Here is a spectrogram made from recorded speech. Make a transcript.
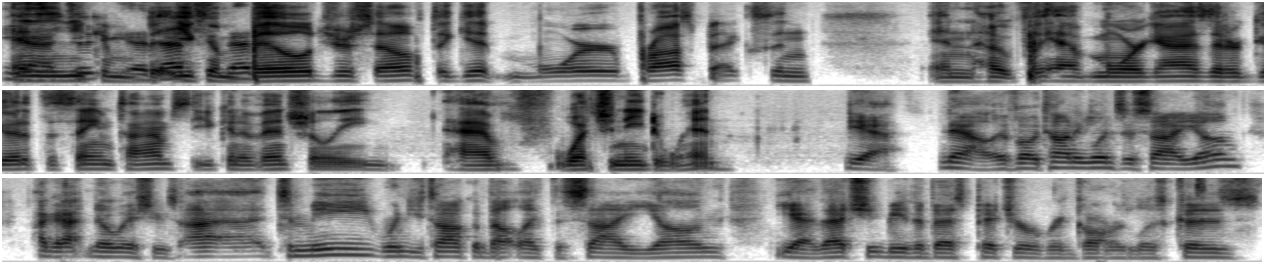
yeah. and then you can yeah, you can that's- build yourself to get more prospects and and hopefully have more guys that are good at the same time, so you can eventually have what you need to win. Yeah. Now, if Ohtani wins the Cy Young, I got no issues. I, to me, when you talk about like the Cy Young, yeah, that should be the best pitcher regardless, because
